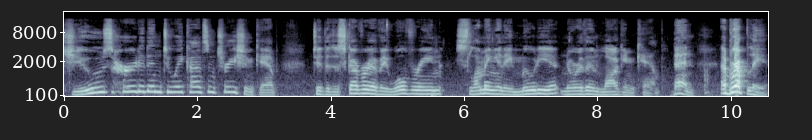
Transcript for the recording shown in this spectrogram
Jews herded into a concentration camp to the discovery of a Wolverine slumming in a moody northern logging camp. Then, abruptly,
